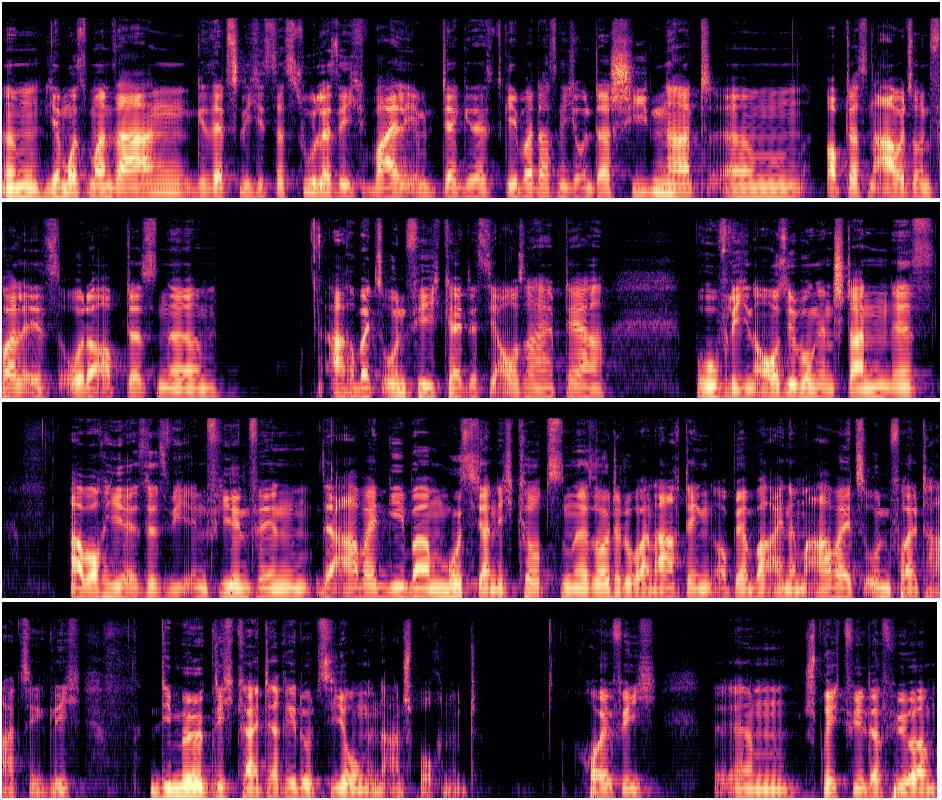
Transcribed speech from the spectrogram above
Ähm, hier muss man sagen, gesetzlich ist das zulässig, weil eben der Gesetzgeber das nicht unterschieden hat, ähm, ob das ein Arbeitsunfall ist oder ob das eine Arbeitsunfähigkeit ist, die außerhalb der beruflichen Ausübung entstanden ist. Aber auch hier ist es wie in vielen Fällen, der Arbeitgeber muss ja nicht kürzen, er sollte darüber nachdenken, ob er bei einem Arbeitsunfall tatsächlich die Möglichkeit der Reduzierung in Anspruch nimmt. Häufig ähm, spricht viel dafür,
